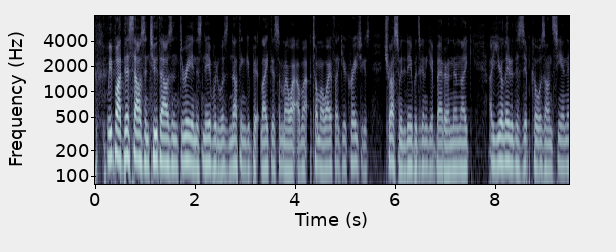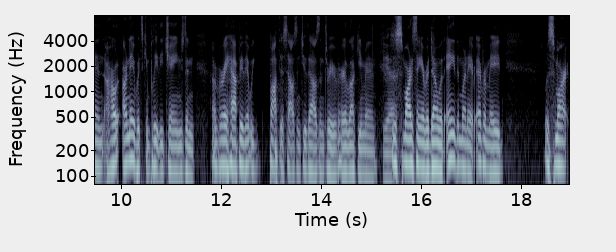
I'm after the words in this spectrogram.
We bought this house in 2003, and this neighborhood was nothing compa- like this. And my wife, I told my wife, like, "You're crazy." Goes, "Trust me, the neighborhood's gonna get better." And then, like a year later, the zip code was on CNN. Our, our neighborhood's completely changed, and I'm very happy that we bought this house in 2003. We're very lucky, man. yeah, It's the smartest thing I ever done with any of the money I've ever made. Was smart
